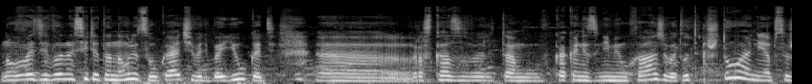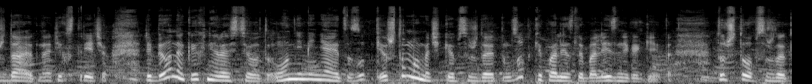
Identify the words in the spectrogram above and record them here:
но выводи- выносить это на улицу, укачивать, баюкать, э, рассказывали там, как они за ними ухаживают. Вот что они обсуждают на этих встречах? Ребенок их не растет, он не меняется. Зубки, что мамочки обсуждают? Там зубки полезли, болезни какие-то. Тут что обсуждают?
